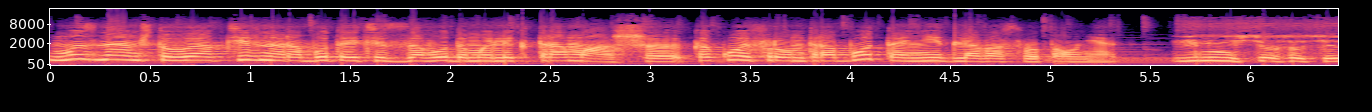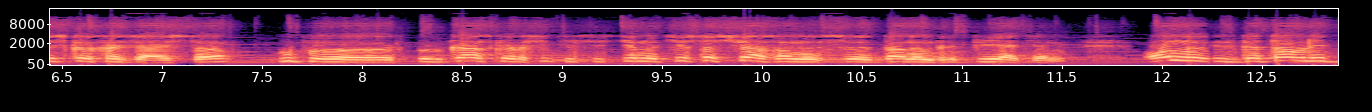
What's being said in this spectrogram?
Мы знаем, что вы активно работаете с заводом «Электромаш». Какой фронт работы они для вас выполняют? И Министерство сельского хозяйства, Группа Республиканской растительной системы тесно связаны с данным предприятием. Он изготавливает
